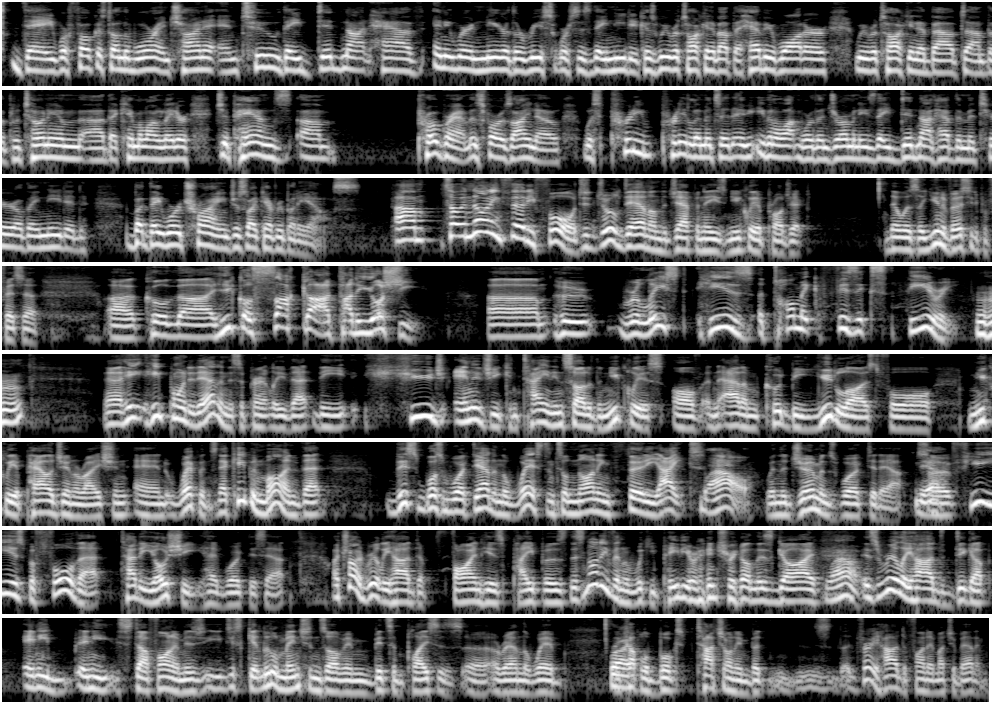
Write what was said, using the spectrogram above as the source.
they were focused on the war in China, and two, they did not have anywhere near the resources they needed because we were talking about the heavy water, we were talking about um, the plutonium uh, that came along later. Japan's um, program, as far as I know, was pretty pretty limited, even a lot more than Germany's. They did not have the material they needed, but they were trying just like everybody else. Um, so in 1934, to drill down on the Japanese nuclear project, there was a university professor uh, called uh, Hikosaka Tadayoshi um, who released his atomic physics theory. Uh, he, he pointed out in this apparently that the huge energy contained inside of the nucleus of an atom could be utilized for nuclear power generation and weapons. Now, keep in mind that this wasn't worked out in the West until 1938 Wow. when the Germans worked it out. Yeah. So a few years before that, Tadayoshi had worked this out. I tried really hard to find his papers. There's not even a Wikipedia entry on this guy. Wow. It's really hard to dig up any any stuff on him. Is you just get little mentions of him, bits and places uh, around the web. A couple of books touch on him, but it's very hard to find out much about him.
